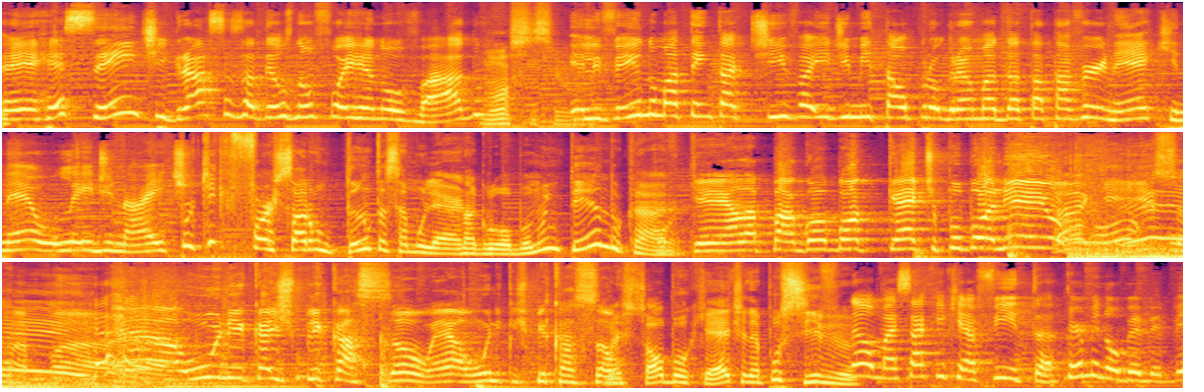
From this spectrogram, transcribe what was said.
É recente, graças a Deus não não foi renovado. Nossa senhora. Ele veio numa tentativa aí de imitar o programa da Tata Werneck, né? O Lady Night. Por que, que forçaram tanto essa mulher na Globo? Eu não entendo, cara. Porque ela pagou boquete pro Boninho! Ah, que isso, rapaz? É a única explicação, é a única explicação. Mas só o boquete não é possível. Não, mas sabe o que, é a fita? Terminou o BBB,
